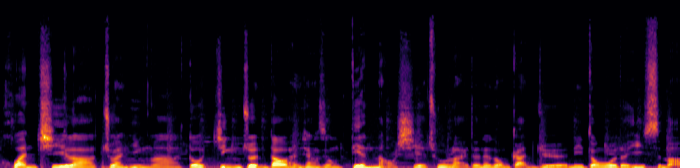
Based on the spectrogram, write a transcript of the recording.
换气啦、转音啦，都精准到很像是用电脑写出来的那种感觉，你懂我的意思吗？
